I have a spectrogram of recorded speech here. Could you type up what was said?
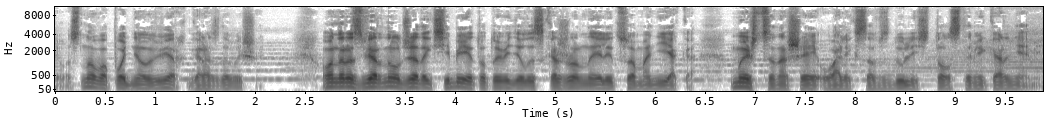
его, снова поднял вверх, гораздо выше. Он развернул Джеда к себе, и тот увидел искаженное лицо маньяка. Мышцы на шее у Алекса вздулись толстыми корнями.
